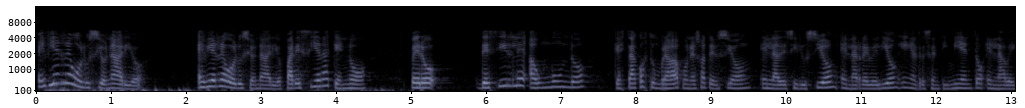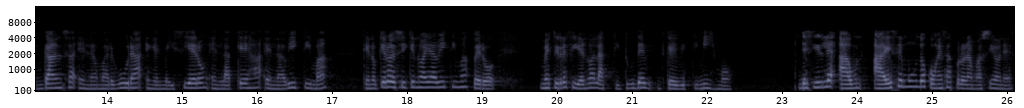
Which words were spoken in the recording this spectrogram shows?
es bien revolucionario. Es bien revolucionario. Pareciera que no, pero decirle a un mundo que está acostumbrado a poner su atención en la desilusión, en la rebelión, en el resentimiento, en la venganza, en la amargura, en el me hicieron, en la queja, en la víctima, que no quiero decir que no haya víctimas, pero me estoy refiriendo a la actitud de, victimismo. Decirle a, un, a ese mundo con esas programaciones,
